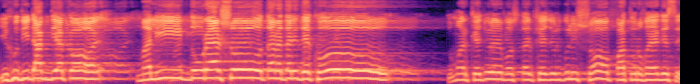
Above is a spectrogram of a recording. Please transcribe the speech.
ইহুদি ডাক দিয়া কয়, মালিক, দৌড়ে আসো, তাড়াতাড়ি দেখো। তোমার খেজুরের বস্তার খেজুরগুলি সব পাথর হয়ে গেছে।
